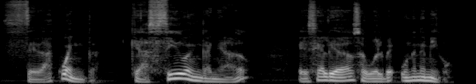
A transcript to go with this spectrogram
se da cuenta que ha sido engañado, ese aliado se vuelve un enemigo.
